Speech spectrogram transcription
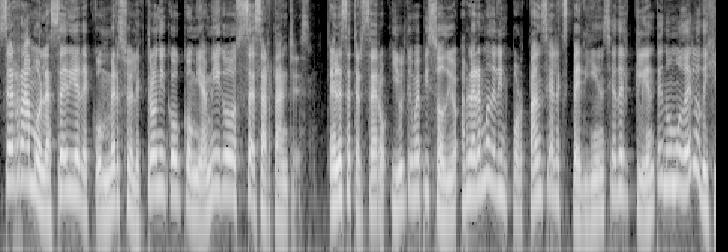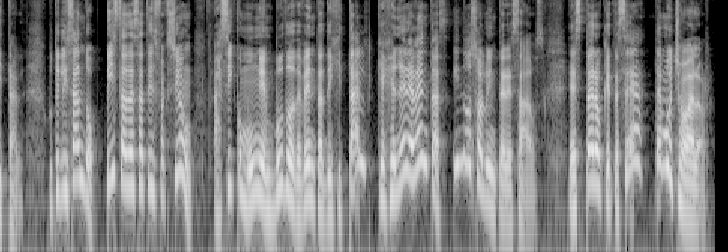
cerramos la serie de comercio electrónico con mi amigo César Tánchez. En este tercero y último episodio hablaremos de la importancia de la experiencia del cliente en un modelo digital, utilizando pistas de satisfacción, así como un embudo de ventas digital que genere ventas y no solo interesados. Espero que te sea de mucho valor.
